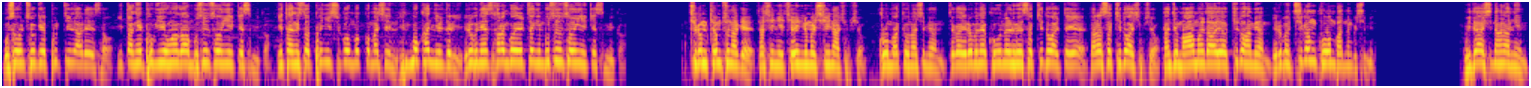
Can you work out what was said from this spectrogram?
무서운 지옥의 불길 아래에서 이 땅의 부귀영화가 무슨 소용이 있겠습니까? 이 땅에서 편히 쉬고 먹고 마신 행복한 일들이 여러분의 사랑과 열정이 무슨 소용이 있겠습니까? 지금 겸손하게 자신이 죄인임을 시인하십시오. 구원받고 나시면 제가 여러분의 구원을 위해서 기도할 때에 따라서 기도하십시오. 단지 마음을 다하여 기도하면 여러분 지금 구원받는 것입니다. 위대하신 하나님,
